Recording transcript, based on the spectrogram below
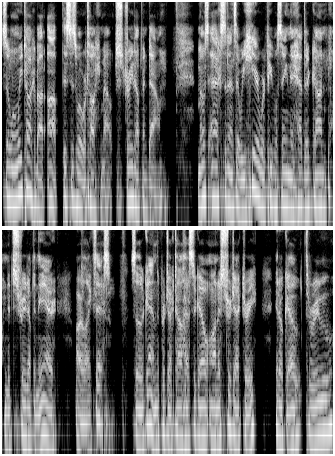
So when we talk about up, this is what we're talking about straight up and down. Most accidents that we hear where people saying they had their gun pointed straight up in the air are like this. So again, the projectile has to go on its trajectory. It'll go through,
